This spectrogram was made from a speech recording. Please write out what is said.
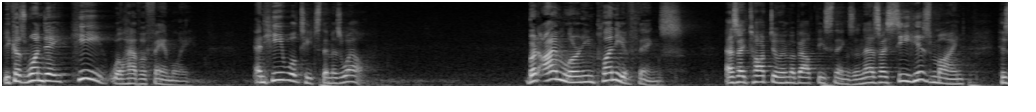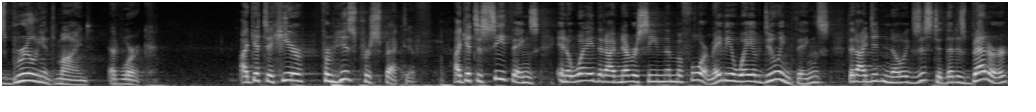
because one day he will have a family and he will teach them as well. But I'm learning plenty of things as I talk to him about these things and as I see his mind, his brilliant mind, at work. I get to hear from his perspective I get to see things in a way that I've never seen them before. Maybe a way of doing things that I didn't know existed that is better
